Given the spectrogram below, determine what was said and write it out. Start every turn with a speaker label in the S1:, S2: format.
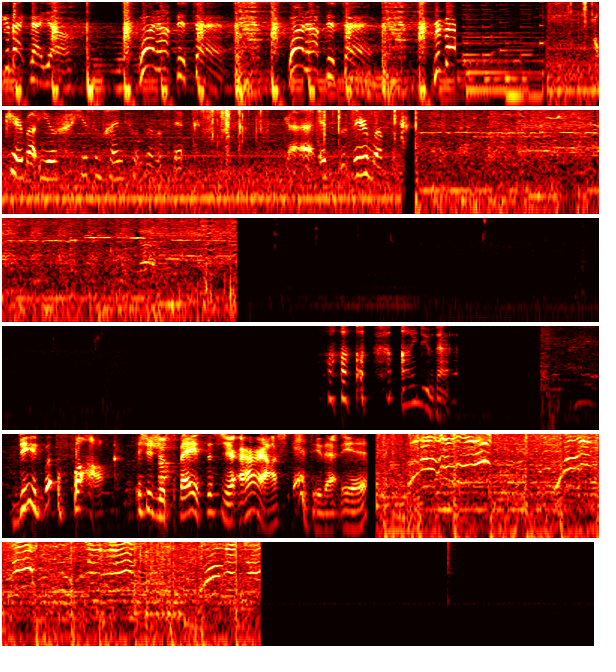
S1: Take it back now, y'all. One hop this time. One hop this time. Reverse.
S2: I care about you. Here's some pine cones on a stick. Yeah, it's they're lovely.
S3: I do that.
S4: Dude, what the fuck? This is your space. This is your area. She can't do that, dude.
